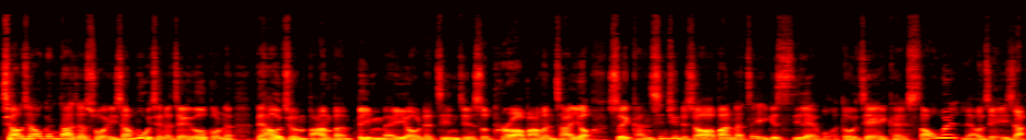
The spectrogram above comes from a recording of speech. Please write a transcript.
悄悄跟大家说一下，目前的这个功能标准版本并没有的，仅仅是 Pro 版本才有。所以感兴趣的小伙伴呢，这一个系列我都建议可以稍微了解一下。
